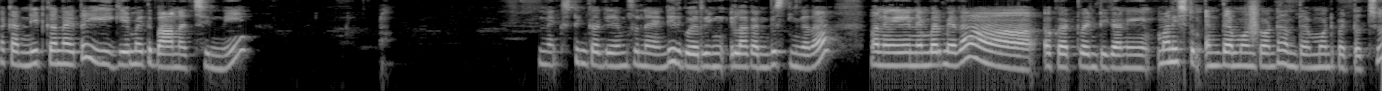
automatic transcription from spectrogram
నాకు అన్నిటికన్నా అయితే ఈ గేమ్ అయితే బాగా నచ్చింది. నెక్స్ట్ ఇంకా గేమ్స్ ఉన్నాయండి. ఇది రింగ్ ఇలా కనిపిస్తుంది కదా మనం ఈ నెంబర్ మీద ఒక ట్వంటీ కానీ మన ఇష్టం ఎంత అమౌంట్ ఉంటే అంత అమౌంట్ పెట్టొచ్చు.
